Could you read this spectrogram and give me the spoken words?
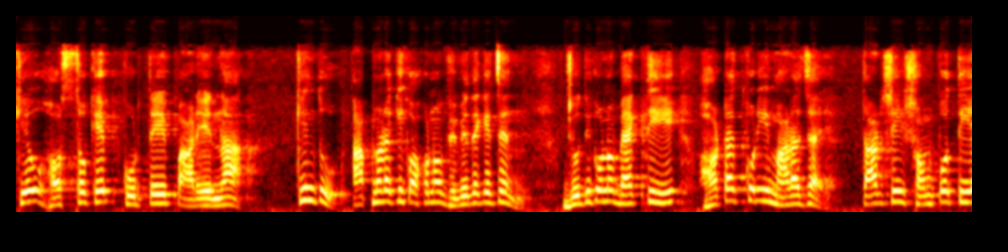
কেউ হস্তক্ষেপ করতে পারে না। কিন্তু আপনারা কি কখনো ভেবে দেখেছেন? যদি কোনো ব্যক্তি হঠাৎ করেই মারা যায় তার সেই সম্পত্তি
